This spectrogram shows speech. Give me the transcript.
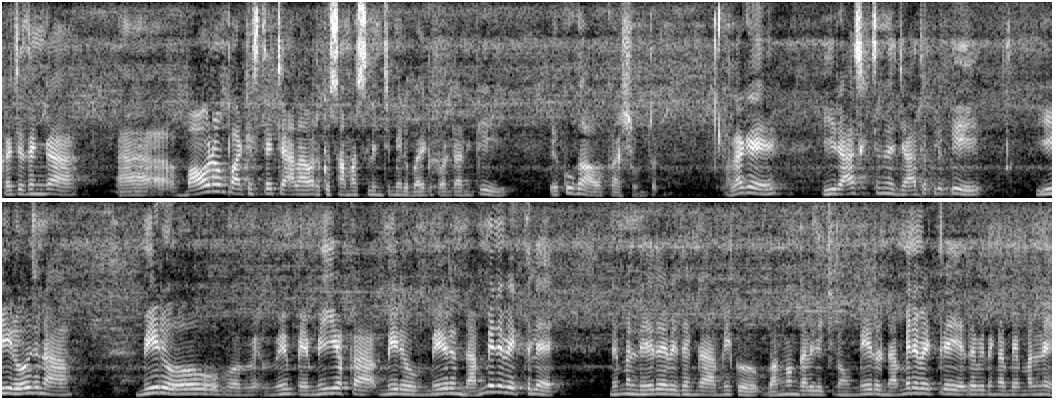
ఖచ్చితంగా మౌనం పాటిస్తే చాలా వరకు సమస్యల నుంచి మీరు బయటపడడానికి ఎక్కువగా అవకాశం ఉంటుంది. అలాగే ఈ రాశికి చెందిన జాతకులకి ఈ రోజున మీరు మీ యొక్క మీరు మీరు నమ్మిన వ్యక్తులే మిమ్మల్ని ఏదో విధంగా మీకు భంగం కలిగించడం మీరు నమ్మిన వ్యక్తులే ఏదో విధంగా మిమ్మల్ని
